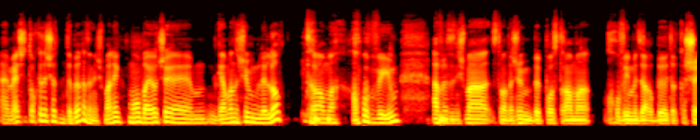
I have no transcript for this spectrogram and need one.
האמת שתוך כדי שאת מדברת, זה נשמע לי כמו בעיות שגם אנשים ללא טראומה חווים, אבל זה נשמע, זאת אומרת, אנשים בפוסט-טראומה חווים את זה הרבה יותר קשה.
